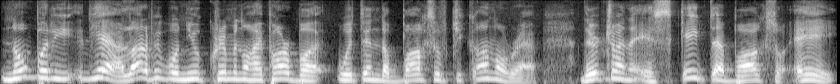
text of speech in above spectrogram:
nobody, yeah, a lot of people knew Criminal High Power, but within the box of Chicano rap, they're trying to escape that box. So, hey,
